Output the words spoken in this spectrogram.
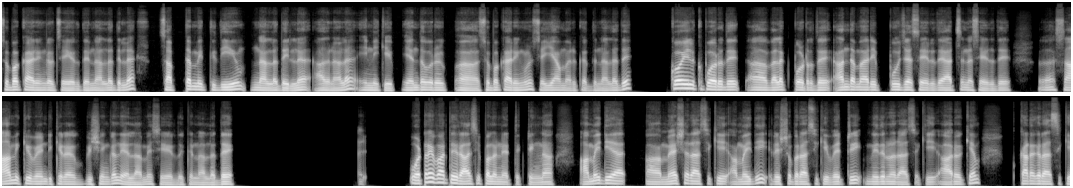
சுப காரியங்கள் செய்கிறது நல்லதில்லை. சப்தமி திதியும் நல்லது இல்லை அதனால் இன்றைக்கி எந்த ஒரு சுப காரியங்களும் செய்யாமல் இருக்கிறது நல்லது. கோயிலுக்கு போகிறது விளக்கு போடுறது அந்த மாதிரி பூஜை செய்கிறது அர்ச்சனை செய்கிறது சாமிக்கு வேண்டிக்கிற விஷயங்கள் எல்லாமே செய்கிறதுக்கு நல்லது. ஒற்றை வார்த்தை ராசி பலன் எடுத்துக்கிட்டிங்கன்னா அமைதியாக மேஷ ராசிக்கு அமைதி ரிஷப ராசிக்கு வெற்றி மிதுன ராசிக்கு ஆரோக்கியம் கடகராசிக்கு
